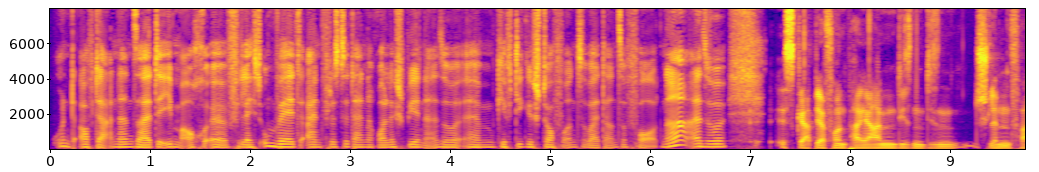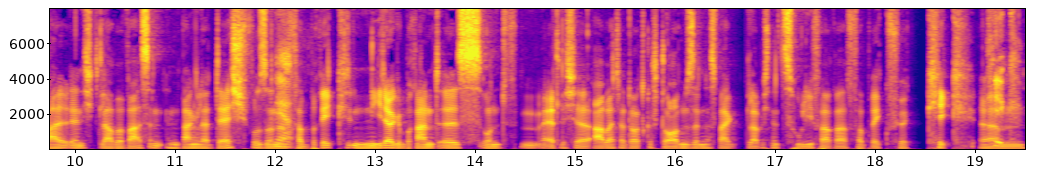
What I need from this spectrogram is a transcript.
und auf der anderen Seite eben auch äh, vielleicht Umwelteinflüsse da eine Rolle spielen, also ähm, giftige Stoffe und so weiter und so fort. Ne? Also es gab ja vor ein paar Jahren diesen, diesen schlimmen Fall, ich glaube, war es in, in Bangladesch, wo so eine ja. Fabrik niedergebrannt ist und etliche Arbeiter dort gestorben sind. Das war, glaube ich, eine Zuliefererfabrik für Kick. Kick, ähm,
